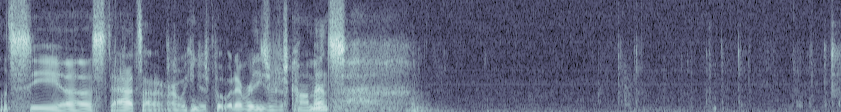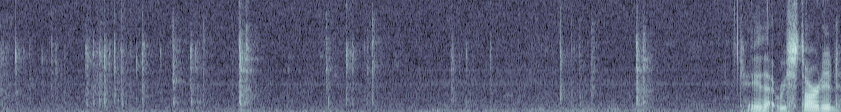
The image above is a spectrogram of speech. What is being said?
let's see, uh, stats, I don't know, we can just put whatever, these are just comments. Okay, that restarted.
